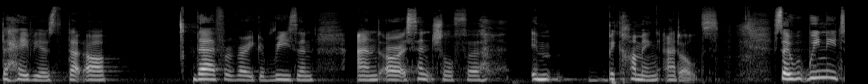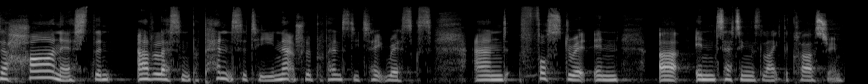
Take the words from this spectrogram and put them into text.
behaviors that are there for a very good reason and are essential for becoming adults. So we need to harness the adolescent propensity, natural propensity to take risks, and foster it in, uh, in settings like the classroom.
